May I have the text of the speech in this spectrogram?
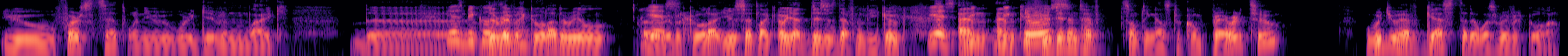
you first said when you were given like the Yes, because the the- River Cola, the real uh, Yes. River Cola, you said like, oh yeah, this is definitely Coke. Yes, be- And and if you didn't have something else to compare it to, would you have guessed that it was River Cola?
